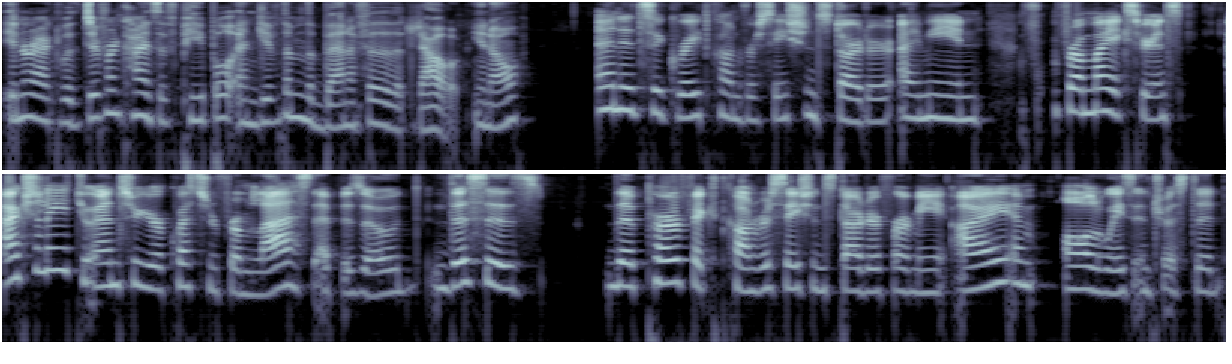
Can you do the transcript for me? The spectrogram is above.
interact with different kinds of people and give them the benefit of the doubt, you know? And it's a great conversation starter. I mean, f- from my experience, actually, to answer your question from last episode, this is the perfect conversation starter for me. I am always interested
